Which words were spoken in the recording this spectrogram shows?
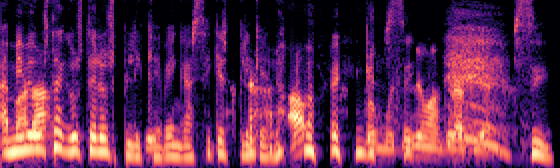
A, mí me gusta que usted lo explique, venga, sí que explíquelo. ah, pues muchísimas gracias. Sí.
